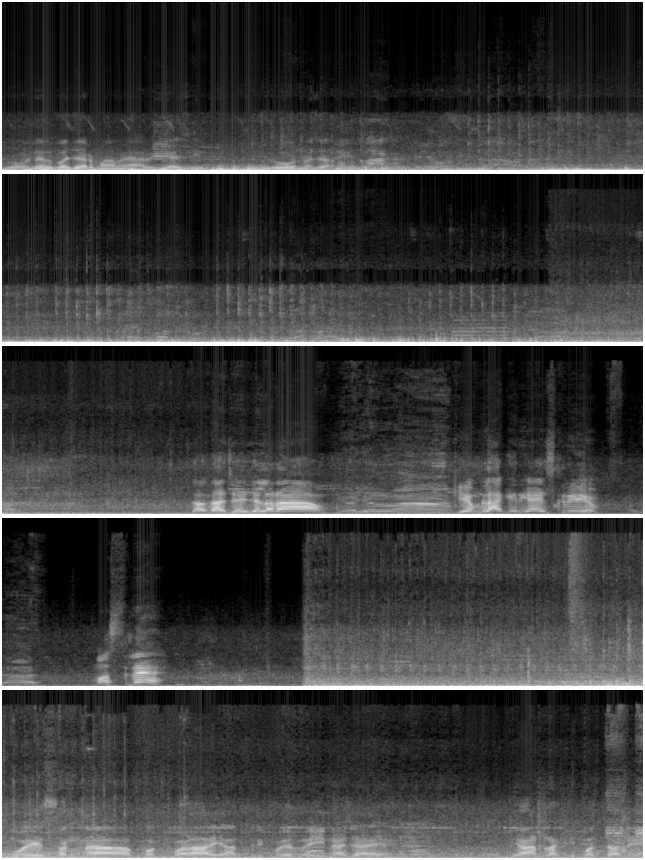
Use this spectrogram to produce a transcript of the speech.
ગોંડલ બજારમાં અમે આવી ગયા છીએ. જો નજારો. દાદા જય જલારામ. કેમ લાગી રહી આઈસ્ક્રીમ? મસ્ત ને? કોઈ સંઘના પગપાળા યાત્રિકોએ રહી ના જાય. ધ્યાન રાખી બધાને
